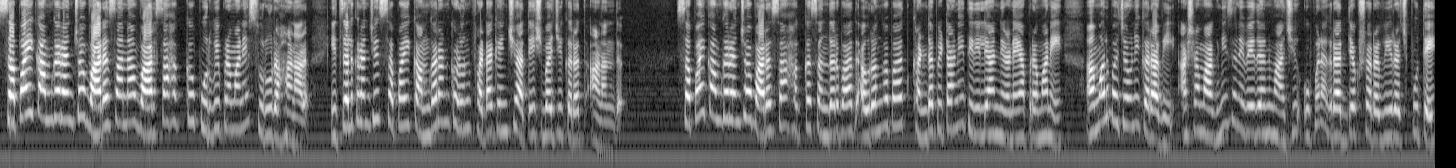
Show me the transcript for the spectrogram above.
सफाई कामगारांच्या वारसांना वारसा हक्क पूर्वीप्रमाणे सुरू राहणार. इचलकरंजीत सफाई कामगारांकडून फटाक्यांची आतिषबाजी करत आनंद. सफाई कामगारांच्या वारसा हक्क संदर्भात औरंगाबाद खंडपीठाने दिलेल्या निर्णयाप्रमाणे अंमलबजावणी करावी अशा मागणीचं निवेदन माजी उपनगराध्यक्ष रवी रजपुते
